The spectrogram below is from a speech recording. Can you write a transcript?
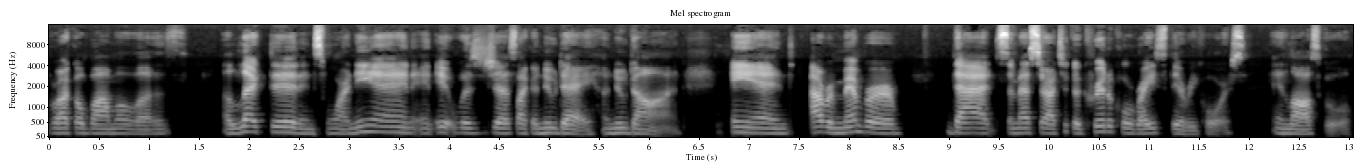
Barack Obama was elected and sworn in, and it was just like a new day, a new dawn. And I remember that semester, I took a critical race theory course in law school,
